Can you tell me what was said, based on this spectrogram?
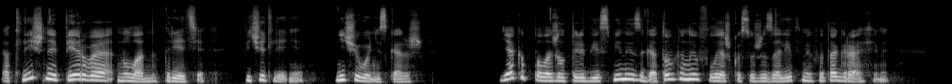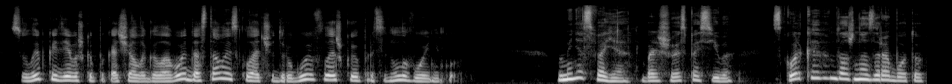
Отличное первое, ну ладно, третье. Впечатление. Ничего не скажешь. Якоб положил перед Ясминой заготовленную флешку с уже залитыми фотографиями. С улыбкой девушка покачала головой, достала из клатча другую флешку и протянула войнику. «У меня своя. Большое спасибо. Сколько я вам должна за работу?»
